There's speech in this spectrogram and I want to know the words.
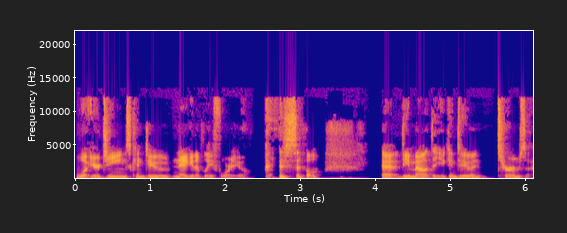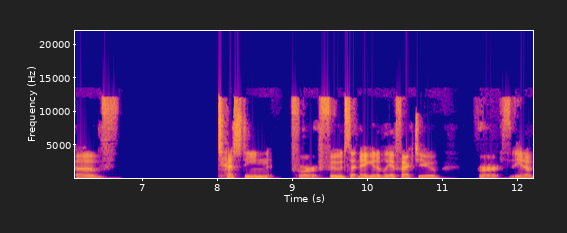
what your genes can do negatively for you. so, uh, the amount that you can do in terms of testing for foods that negatively affect you, for you know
